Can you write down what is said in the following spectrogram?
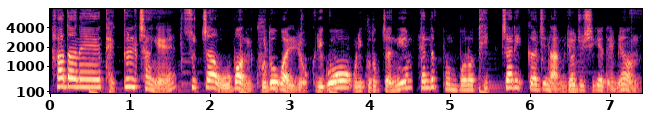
하단에 댓글창에 숫자 5번 구독 완료 그리고 우리 구독자님 핸드 폰 번호 뒷자리까지 남겨주시게 되면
